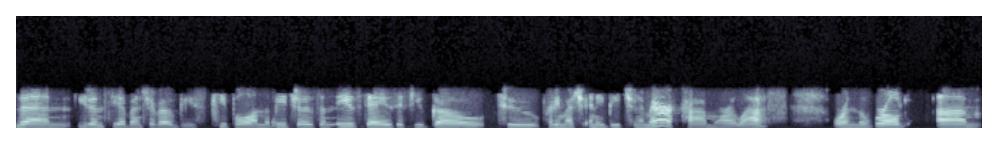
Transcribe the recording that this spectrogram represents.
then you didn't see a bunch of obese people on the beaches. And these days, if you go to pretty much any beach in America, more or less, or in the world, um,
